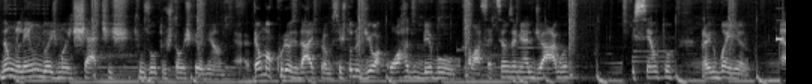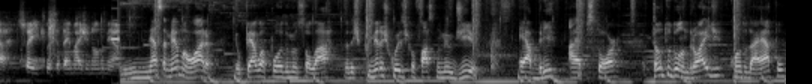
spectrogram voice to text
não lendo as manchetes que os outros estão escrevendo. É, até uma curiosidade para vocês, todo dia eu acordo, bebo, sei lá, 700 ml de água, e sento para ir no banheiro. É, isso aí que você tá imaginando mesmo. E nessa mesma hora, eu pego a porra do meu celular, uma das primeiras coisas que eu faço no meu dia é abrir a App Store, tanto do Android quanto da Apple,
